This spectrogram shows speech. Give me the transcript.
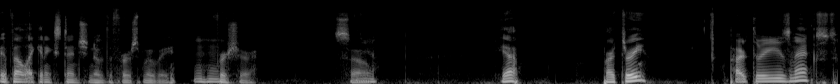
It felt like an extension of the first movie mhm. for sure. So, Yeah. yeah. Part three. Part three is next.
